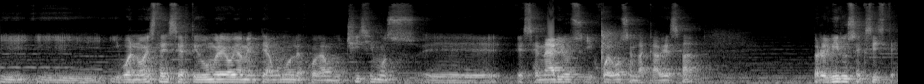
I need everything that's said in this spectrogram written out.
Y, bueno, esta incertidumbre obviamente a uno le juega muchísimos eh, escenarios y juegos en la cabeza, pero el virus existe.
